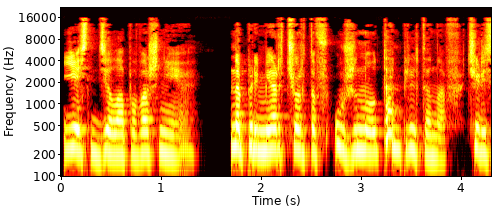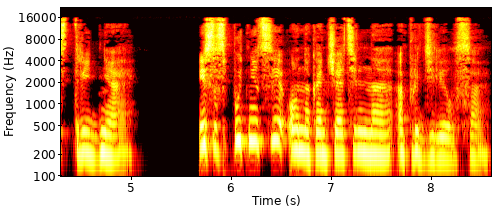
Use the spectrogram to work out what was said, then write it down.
Есть дела поважнее. Например, чертов ужин у Тампельтонов через три дня. И со спутницей он окончательно определился.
